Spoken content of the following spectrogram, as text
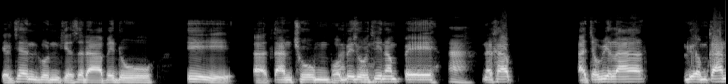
อย่างเช่นคุณเกียษดาไปดูที่เอ่อตานชุม ผมไปดูตานชุมที่น้ำเปอ่านะครับ อาจจะเวลาเหลื่อมกัน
